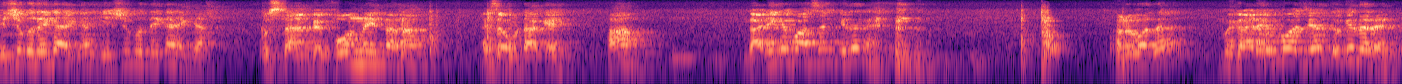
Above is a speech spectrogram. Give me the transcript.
यीशु को देखा है क्या? यीशु को देखा है क्या? उस टाइम पे फ़ोन नहीं था ना? ऐसा उठा के हाँ गाड़ी के पास है, किधर है? है मैं गाड़ी पे पहुँच गया तो किधर है?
